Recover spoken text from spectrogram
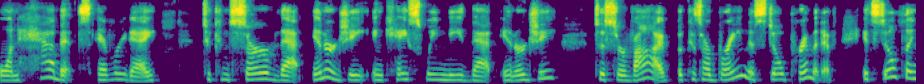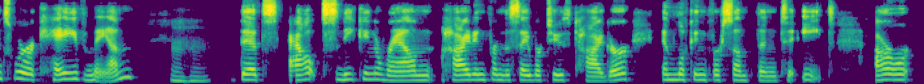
on habits every day to conserve that energy in case we need that energy to survive because our brain is still primitive. It still thinks we're a caveman mm-hmm. that's out sneaking around, hiding from the saber toothed tiger and looking for something to eat. Our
